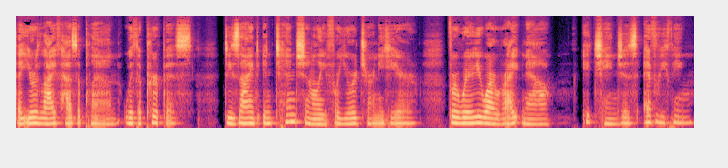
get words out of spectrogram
that your life has a plan with a purpose designed intentionally for your journey here, for where you are right now, it changes everything.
